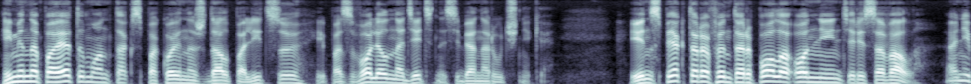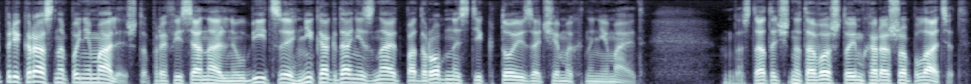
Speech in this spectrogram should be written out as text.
Именно поэтому он так спокойно ждал полицию и позволил надеть на себя наручники. Инспекторов Интерпола он не интересовал. Они прекрасно понимали, что профессиональные убийцы никогда не знают подробностей, кто и зачем их нанимает. Достаточно того, что им хорошо платят.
